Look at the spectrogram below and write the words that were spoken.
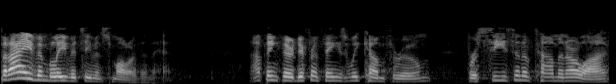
But I even believe it's even smaller than that. I think there are different things we come through for a season of time in our life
